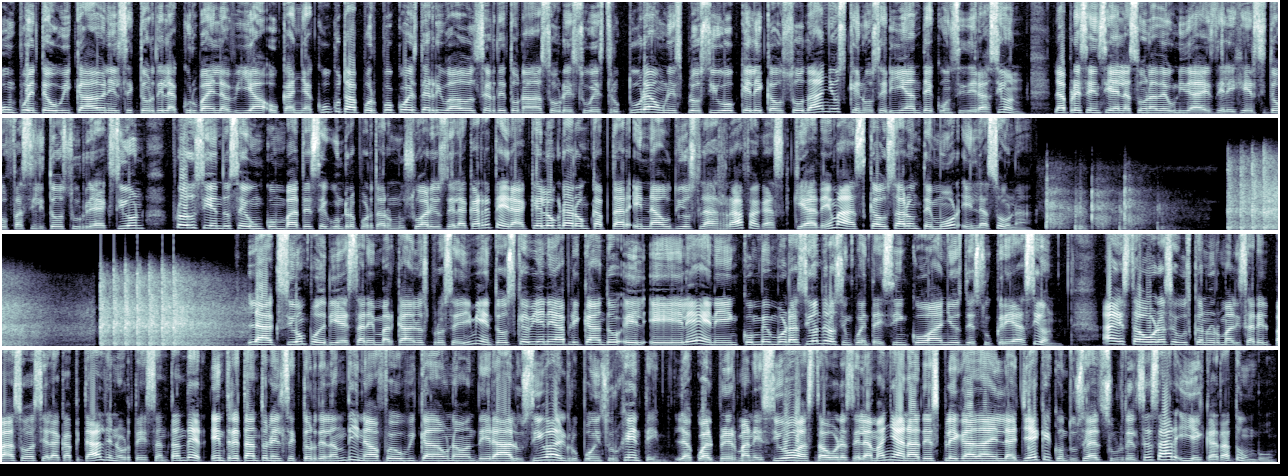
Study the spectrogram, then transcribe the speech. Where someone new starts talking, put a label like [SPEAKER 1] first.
[SPEAKER 1] Un puente ubicado en el sector de la curva en la vía Ocaña-Cúcuta por poco es derribado al ser detonada sobre su estructura un explosivo que le causó daños que no serían de consideración. La presencia en la zona de unidades del ejército facilitó su reacción, produciéndose un combate según reportaron usuarios de la carretera que lograron captar en audios las ráfagas, que además causaron temor en la zona. La acción podría estar enmarcada en los procedimientos que viene aplicando el ELN en conmemoración de los 55 años de su creación. A esta hora se busca normalizar el paso hacia la capital de Norte de Santander. Entre tanto, en el sector de la Andina fue ubicada una bandera alusiva al grupo insurgente, la cual permaneció hasta horas de la mañana desplegada en la Y que conduce al sur del Cesar y el Catatumbo.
